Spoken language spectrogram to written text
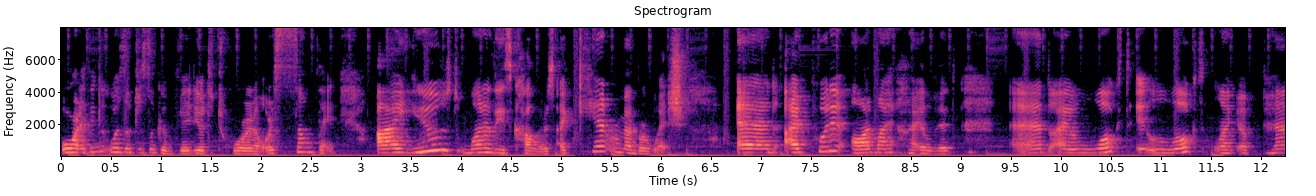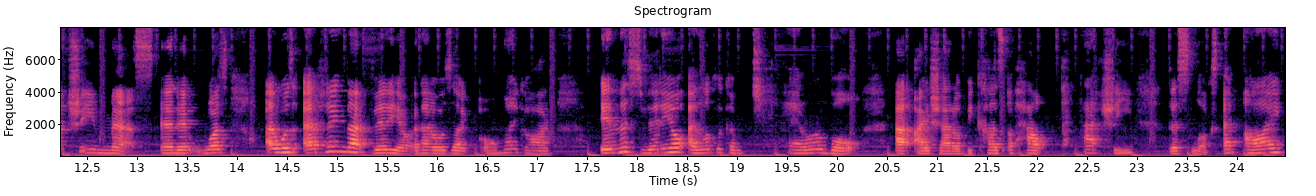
or I think it was like just like a video tutorial or something. I used one of these colors, I can't remember which, and I put it on my eyelid and I looked, it looked like a patchy mess. And it was, I was editing that video and I was like, oh my god, in this video, I look like I'm terrible at eyeshadow because of how patchy this looks. And I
